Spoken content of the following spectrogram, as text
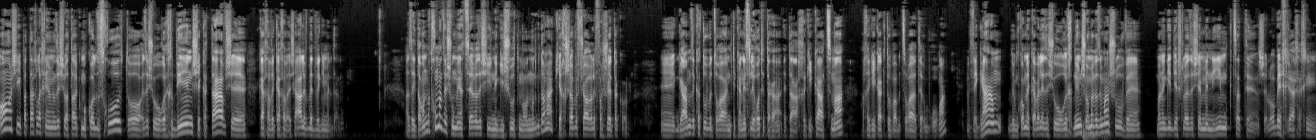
או שיפתח לכם איזשהו אתר כמו כל זכות, או איזשהו עורך דין שכתב שככה וככה, שא', ב' וג' ד'. אז היתרון בתחום הזה שהוא מייצר איזושהי נגישות מאוד מאוד גדולה, כי עכשיו אפשר לפשט הכל. אה, גם זה כתוב בצורה, אם תיכנס לראות את החקיקה עצמה, החקיקה כתובה בצורה יותר ברורה. וגם, במקום לקבל איזשהו עורך דין שאומר איזה משהו, ובוא נגיד יש לו איזה שהם מניעים קצת אה, שלא בהכרח הכי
